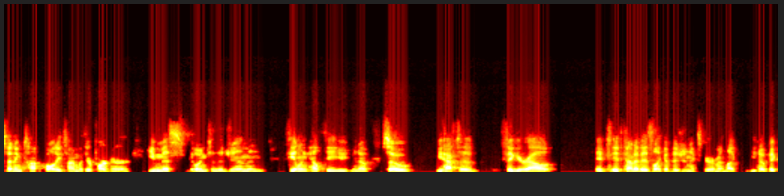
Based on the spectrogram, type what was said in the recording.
spending quality time with your partner, you miss going to the gym and feeling healthy. You know, so you have to figure out. It it kind of is like a vision experiment, like you know, big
